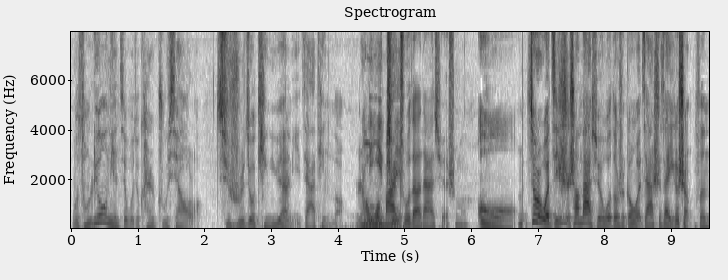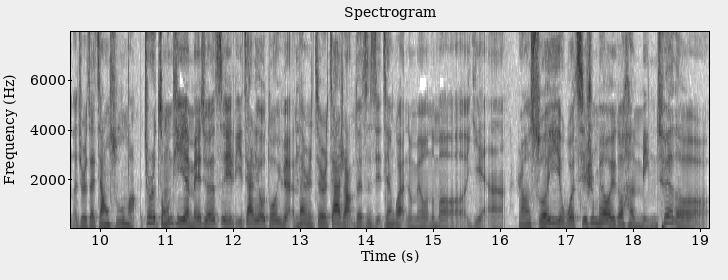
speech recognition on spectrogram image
我从六年级我就开始住校了，其实就挺远离家庭的。然后我妈住到大学是吗？哦，就是我即使上大学，我都是跟我家是在一个省份的，就是在江苏嘛。就是总体也没觉得自己离家里有多远，但是就是家长对自己监管就没有那么严，然后所以我其实没有一个很明确的。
